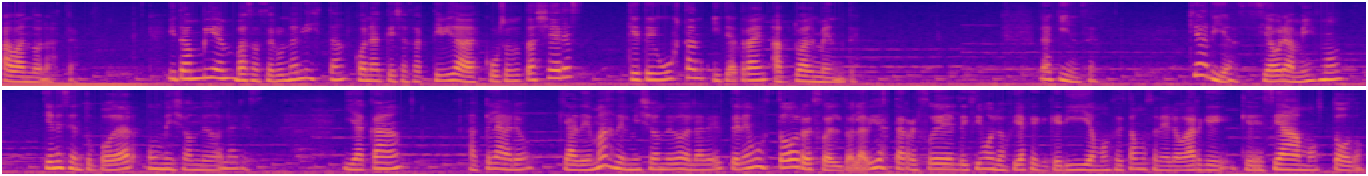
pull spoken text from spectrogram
abandonaste. Y también vas a hacer una lista con aquellas actividades, cursos o talleres que te gustan y te atraen actualmente. La 15. ¿Qué harías si ahora mismo tienes en tu poder un millón de dólares? Y acá aclaro que además del millón de dólares tenemos todo resuelto, la vida está resuelta, hicimos los viajes que queríamos, estamos en el hogar que, deseamos, todo.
